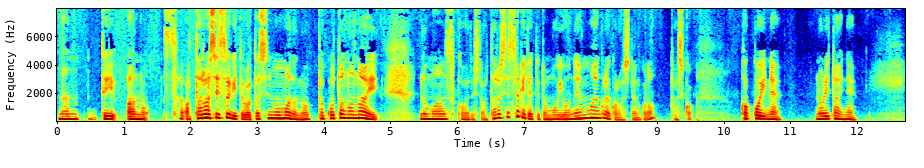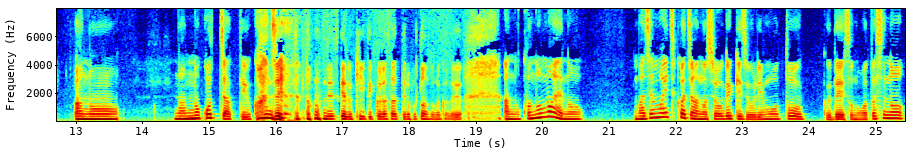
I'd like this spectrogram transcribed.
なんてあの新しすぎて私もまだ乗ったことのないロマンスカーでした。新しすぎてって言ってももう4年前ぐらいから走ってんのかな？確か。かっこいいね。乗りたいね。あの何のこっちゃっていう感じ だと思うんですけど聞いてくださってるほとんどの方が。あのこの前の真島いちかちゃんの小劇場リモートークでその私の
